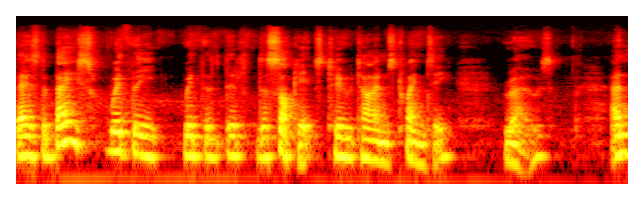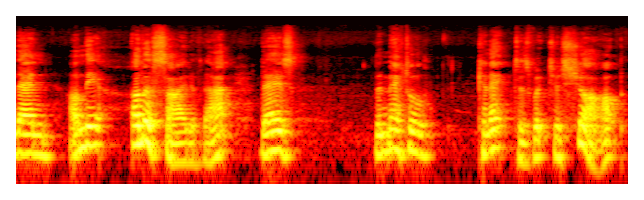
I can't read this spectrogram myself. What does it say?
there's the base with the with the, the, the sockets, 2 times 20 rows. And then on the other side of that, there's the metal connectors which are sharp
